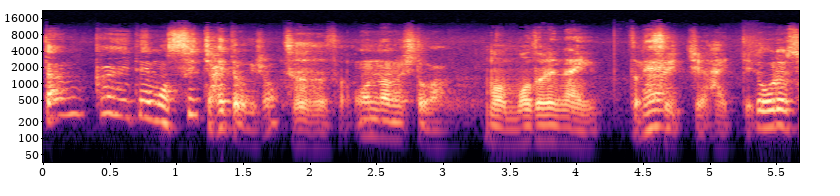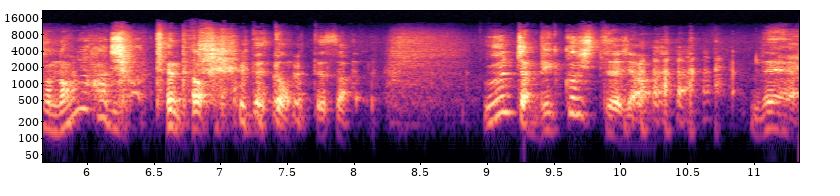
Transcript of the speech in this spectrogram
段階でもうスイッチ入ってるわけでしょ？そうそうそう。女の人がもう戻れないとね。スイッチが入ってでる、俺さ何始まってんだってと思ってさ。うんちゃんびっくりしてたじゃん。ねえ。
